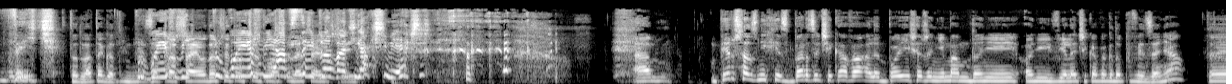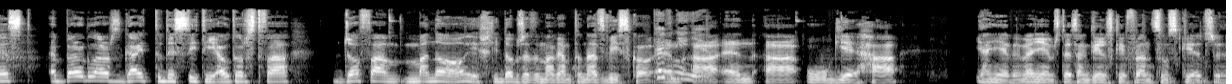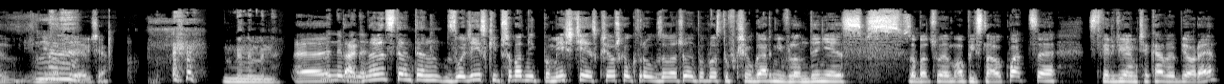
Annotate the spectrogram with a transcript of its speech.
Wyjdź! To dlatego próbujesz zapraszają mi, do Próbujesz mi upstage'ować, jak śmiesz. Um, pierwsza z nich jest bardzo ciekawa, ale boję się, że nie mam do niej, o niej wiele ciekawego do powiedzenia. To jest A Burglar's Guide to the City autorstwa Joffa Mano, jeśli dobrze wymawiam to nazwisko. M-A-N-A-U-G-H. Ja nie wiem, ja nie wiem, czy to jest angielskie, francuskie, czy nie wiem się. Myny, myny. E, tak, no więc ten, ten złodziejski przewodnik po mieście jest książką, którą zobaczyłem po prostu w księgarni w Londynie. zobaczyłem opis na okładce, stwierdziłem ciekawe biorę.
